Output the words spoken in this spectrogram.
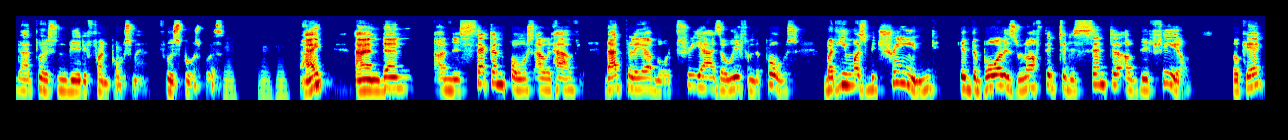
that person be the front postman, first post person. Mm-hmm. Right? And then on the second post, I would have that player about three yards away from the post, but he must be trained if the ball is lofted to the center of the field, okay,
